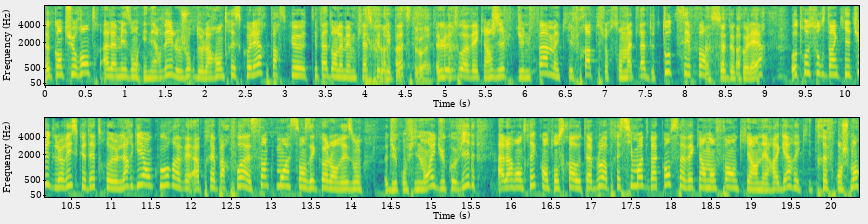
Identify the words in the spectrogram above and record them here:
euh, quand tu rentres à la maison énervé le jour de la rentrée scolaire parce que t'es pas dans la même classe que tes potes. Le tout avec un gif d'une femme qui frappe sur son matelas de toutes ses forces de colère. Autre source d'inquiétude, le risque d'être largué en cours après parfois cinq mois sans école en raison du confinement et du Covid. À la rentrée, quand on sera au tableau après six mois de vacances avec un enfant qui a un air hagard et qui très franchement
